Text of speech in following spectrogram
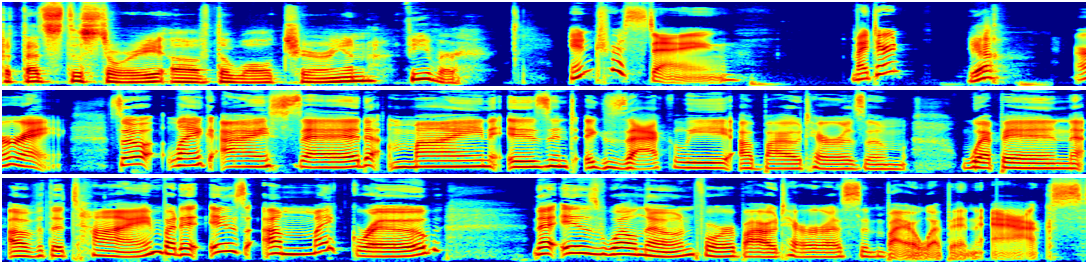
But that's the story of the Walcheren fever. Interesting. My turn? Yeah. All right. So, like I said, mine isn't exactly a bioterrorism weapon of the time, but it is a microbe that is well known for bioterrorists and bioweapon acts.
